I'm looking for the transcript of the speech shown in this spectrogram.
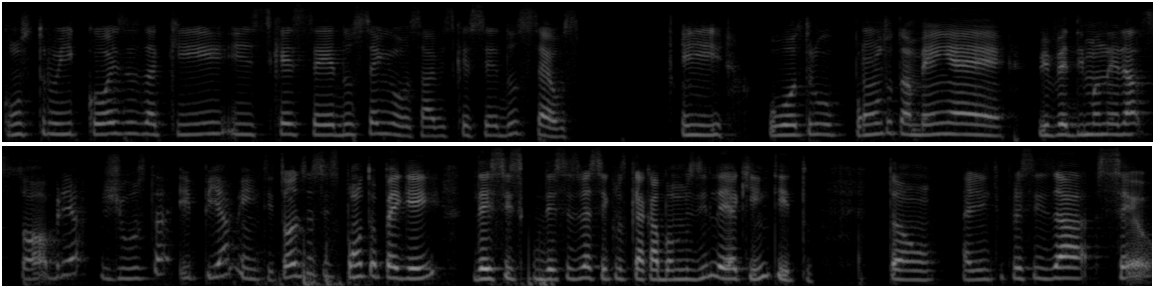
construir coisas aqui e esquecer do Senhor, sabe? Esquecer dos céus. E o outro ponto também é viver de maneira sóbria, justa e piamente. Todos esses pontos eu peguei desses, desses versículos que acabamos de ler aqui em Tito. Então, a gente precisa ser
